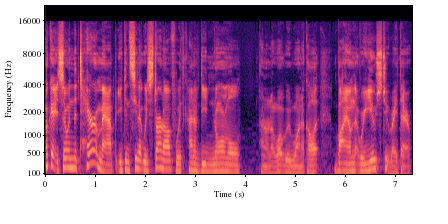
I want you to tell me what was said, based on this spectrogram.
Okay, so in the Terra map, you can see that we start off with kind of the normal, I don't know what we'd want to call it, biome that we're used to right there,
